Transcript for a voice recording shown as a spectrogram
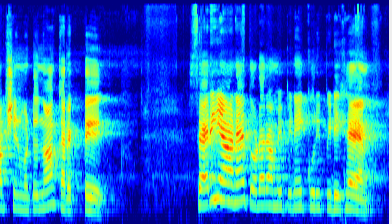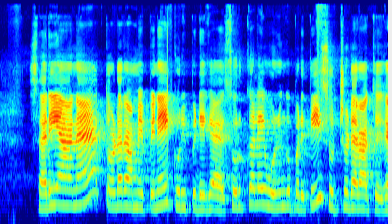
ஆப்ஷன் மட்டும்தான் கரெக்டு சரியான தொடர் அமைப்பினை குறிப்பிடுக. சரியான தொடர் அமைப்பினை குறிப்பிடுக. சொற்களை ஒழுங்குபடுத்தி சுற்றொடராக்குக.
